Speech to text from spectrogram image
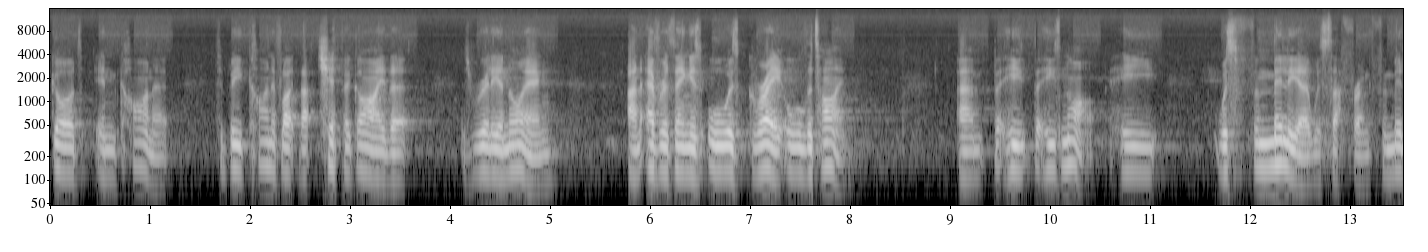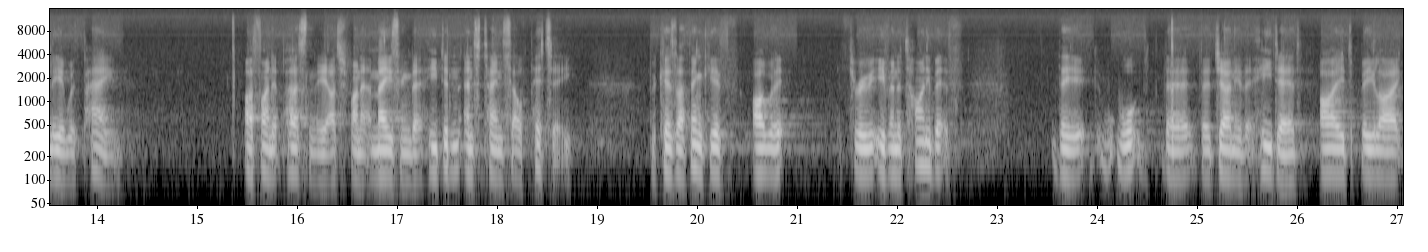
God incarnate to be kind of like that chipper guy that is really annoying and everything is always great all the time. Um, but, he, but he's not. He was familiar with suffering, familiar with pain. I find it personally, I just find it amazing that he didn't entertain self-pity. Because I think if I were through even a tiny bit of the, the, the journey that he did, I'd be like,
